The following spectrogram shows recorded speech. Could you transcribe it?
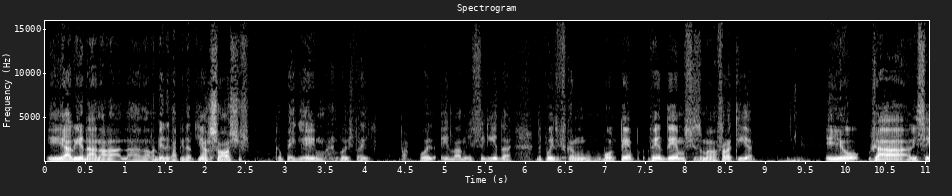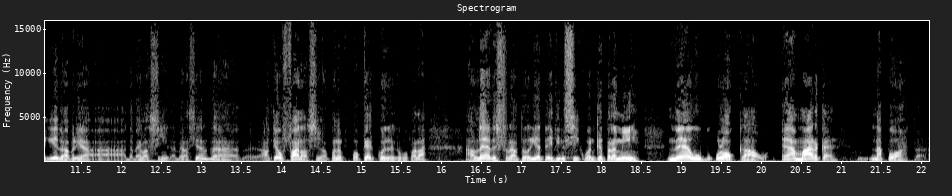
E ali na, na, na, na Alameda Campina tinha sócios, que eu peguei, mais dois, três pa- coisa. E lá em seguida, depois de ficar um bom tempo, vendemos, fiz uma franquia. E eu já, em seguida, abri a, a da Bela Cinza. A Bela Cinza, da- até eu falo assim, ó, quando eu- qualquer coisa que eu vou falar, a Leres Tratoria tem 25 anos, porque para mim, não é o, o local, é a marca na porta.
